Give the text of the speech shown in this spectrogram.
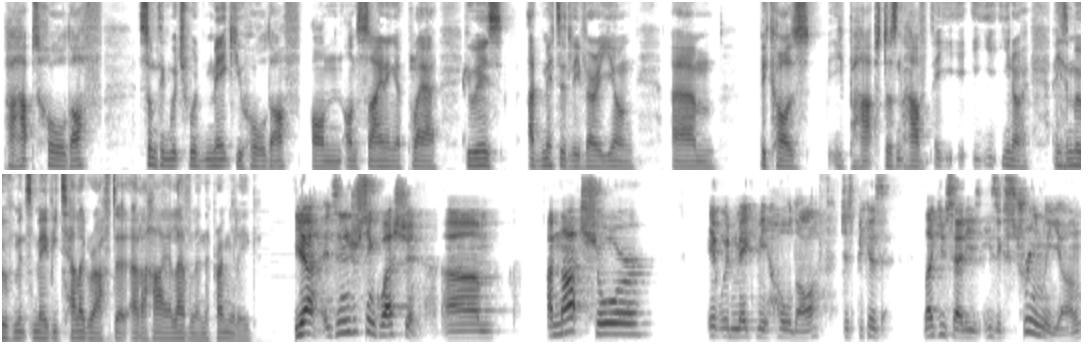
perhaps hold off something which would make you hold off on on signing a player who is admittedly very young um, because he perhaps doesn't have you know his movements may be telegraphed at, at, a higher level in the Premier League. Yeah, it's an interesting question. Um, I'm not sure it would make me hold off just because, like you said, he's he's extremely young,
